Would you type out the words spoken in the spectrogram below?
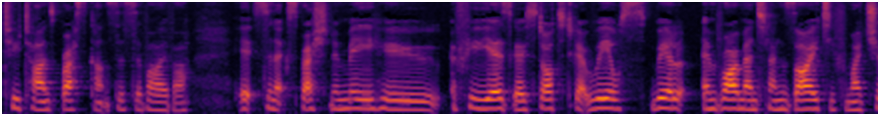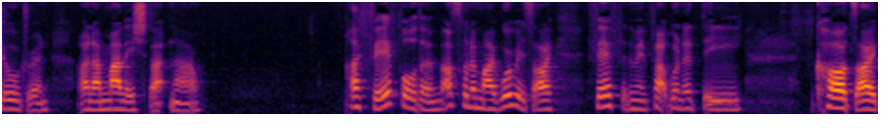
two times breast cancer survivor. It's an expression of me who a few years ago started to get real, real environmental anxiety for my children, and I manage that now. I fear for them. That's one of my worries. I fear for them. In fact, one of the cards I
